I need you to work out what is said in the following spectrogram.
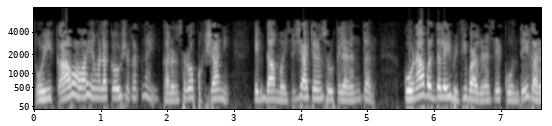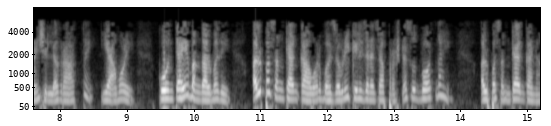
तोही का व्हावा हे मला कळू शकत नाही. कारण सर्व पक्षांनी एकदा मैत्रीचे आचरण सुरू केल्यानंतर कोणाबद्दलही भीती बाळगण्याचे कोणतेही कारण शिल्लक राहत नाही. यामुळे कोणत्याही बंगालमध्ये अल्पसंख्याकांवर बळजबरी केली जाण्याचा प्रश्नच उद्भवत नाही. अल्पसंख्याकांना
